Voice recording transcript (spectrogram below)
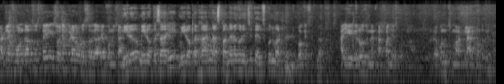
అట్లే ఫోన్ కాల్స్ వస్తాయి సోషల్ మీడియాలో కూడా వస్తుంది కదా రేపు నుంచి. మీరు మీరు ఒకసారి మీరు ఒకసారి నా స్పందన గురించి తెలుసుకుని మాట్లాడండి. Okay sir. నాకు. ఈ రోజు నేను కన్ఫర్మ్ చేసుకుంటున్నాను రేపు నుంచి మనకు క్లారిటీ ఉంటుంది కదా.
